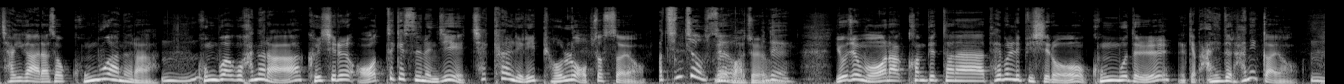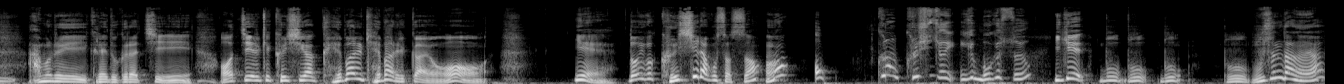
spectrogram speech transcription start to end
자기가 알아서 공부하느라, 음. 공부하고 하느라 글씨를 어떻게 쓰는지 체크할 일이 별로 없었어요. 아, 진짜 없어요. 네, 맞아요. 네. 요즘 워낙 컴퓨터나 태블릿 PC로 공부들 이렇게 많이들 하니까요. 음. 아무리 그래도 그렇지. 어찌 이렇게 글씨가 개발 개발일까요? 예, 너 이거 글씨라고 썼어? 어? 어, 그럼 글씨죠. 이게 뭐겠어요? 이게 뭐, 뭐, 뭐, 뭐, 무슨 단어야?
